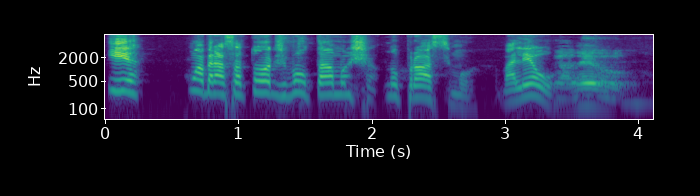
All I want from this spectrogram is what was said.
e um abraço a todos, voltamos no próximo. Valeu. Valeu.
